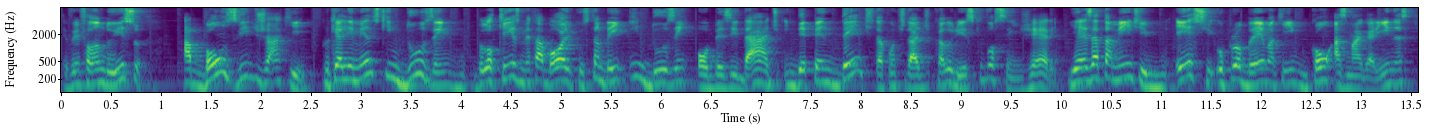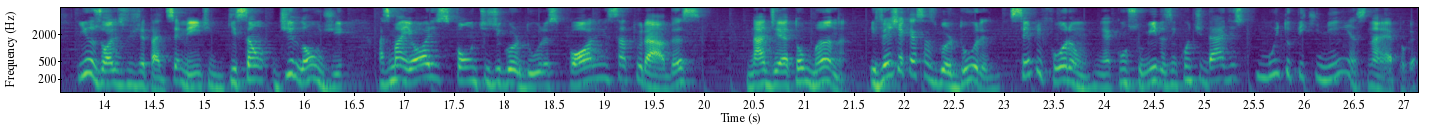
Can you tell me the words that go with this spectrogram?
Eu venho falando isso há bons vídeos já aqui, porque alimentos que induzem bloqueios metabólicos também induzem obesidade, independente da quantidade de calorias que você ingere. E é exatamente este o problema aqui com as margarinas e os óleos vegetais de semente, que são de longe as maiores fontes de gorduras poliinsaturadas na dieta humana. E veja que essas gorduras sempre foram né, consumidas em quantidades muito pequenininhas na época,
